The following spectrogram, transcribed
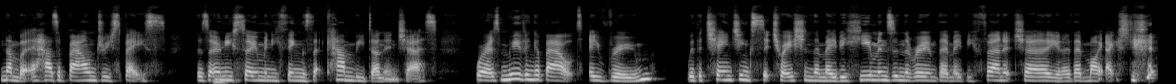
number. It has a boundary space. There's only hmm. so many things that can be done in chess. Whereas moving about a room with a changing situation, there may be humans in the room, there may be furniture, you know, there might actually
